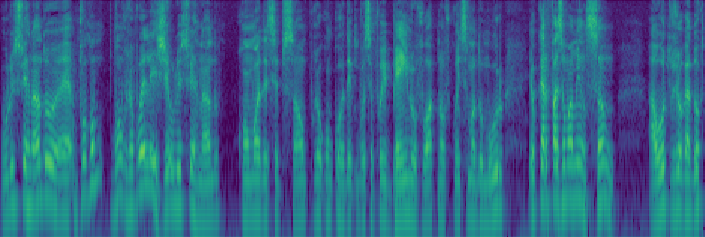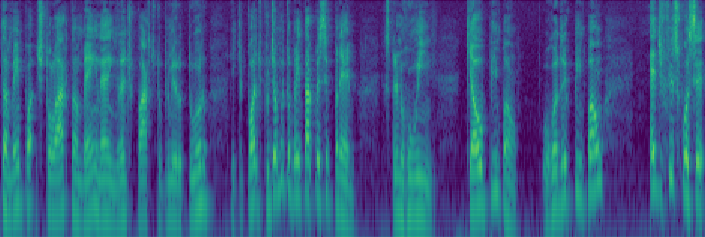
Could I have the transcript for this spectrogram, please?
O Luiz Fernando, é, vamos, já vou eleger o Luiz Fernando como uma decepção, porque eu concordei com você, foi bem no voto, não ficou em cima do muro. Eu quero fazer uma menção a outro jogador que também pode titular também, né, em grande parte do primeiro turno, e que pode, podia muito bem estar com esse prêmio, esse prêmio ruim, que é o Pimpão. O Rodrigo Pimpão, é difícil você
